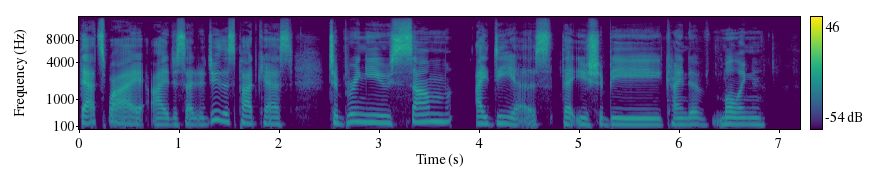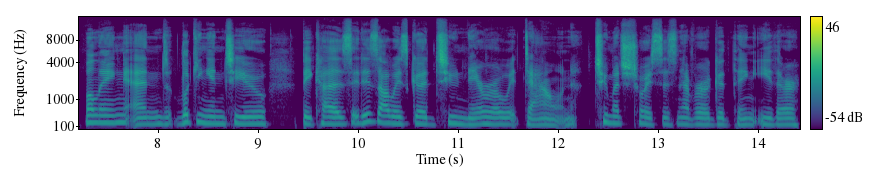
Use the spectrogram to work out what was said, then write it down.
That's why I decided to do this podcast to bring you some ideas that you should be kind of mulling mulling and looking into because it is always good to narrow it down. Too much choice is never a good thing either.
